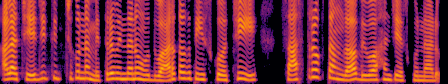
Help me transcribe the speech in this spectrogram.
అలా చేజిక్కించుకున్న మిత్రవిందను ద్వారకకు తీసుకువచ్చి శాస్త్రోక్తంగా వివాహం చేసుకున్నాడు.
